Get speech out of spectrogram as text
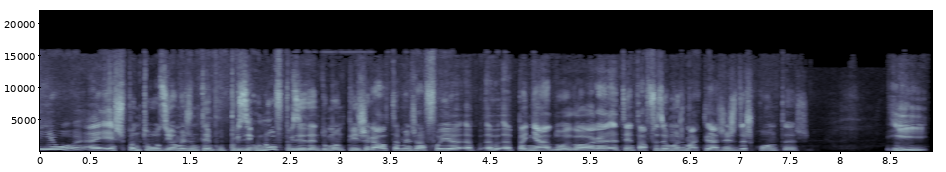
E eu- é espantoso. E ao mesmo tempo, o, o novo presidente do Monte Pio Geral também já foi a- a- apanhado agora a tentar fazer umas maquilhagens das contas. E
